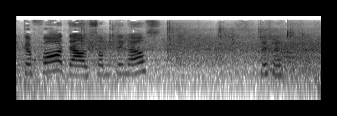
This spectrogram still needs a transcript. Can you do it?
second fall down something else.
